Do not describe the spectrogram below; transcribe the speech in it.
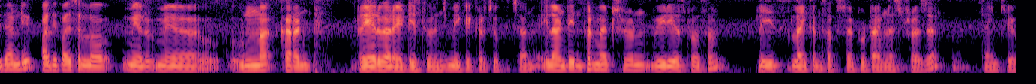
ఇదండి. పది పైసల్లో మీరు ఉన్న కరెంట్ రేర్ వెరైటీస్ గురించి మీకు ఇక్కడ చూపించాను. ఇలాంటి ఇన్ఫర్మేషన్ వీడియోస్ కోసం please like and subscribe to Timeless Treasure thank you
